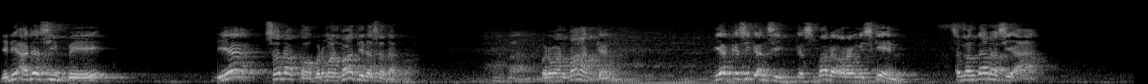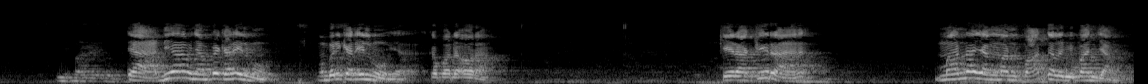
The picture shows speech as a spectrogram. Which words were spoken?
Jadi ada si B, dia sodako, bermanfaat tidak sodako? Bermanfaat kan? Dia kasihkan si kepada orang miskin. Sementara si A, ya dia menyampaikan ilmu, memberikan ilmu ya kepada orang. Kira-kira mana yang manfaatnya lebih panjang?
